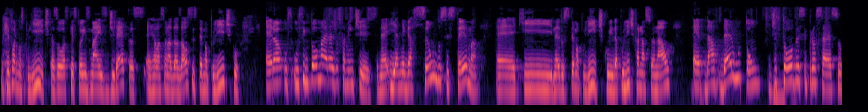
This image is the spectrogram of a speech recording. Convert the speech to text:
reformas políticas ou as questões mais diretas é, relacionadas ao sistema político, era o, o, sintoma era justamente esse, né? E a negação do sistema é, que, né, do sistema político e da política nacional é, deram o tom de todo esse processo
